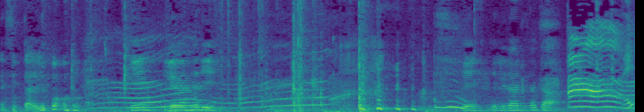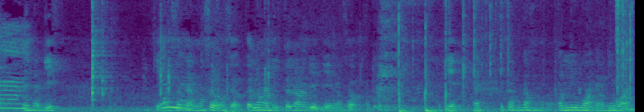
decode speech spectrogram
Nasib tak elok. Okey, giliran Hadif. Okey, giliran kakak. Eh, Hadif. Okey, masukkan, masuk, masuk. Tolong Hadif, tolong dia. Okey, masuk. Okey, eh, pegang, pegang. Only one, only one.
